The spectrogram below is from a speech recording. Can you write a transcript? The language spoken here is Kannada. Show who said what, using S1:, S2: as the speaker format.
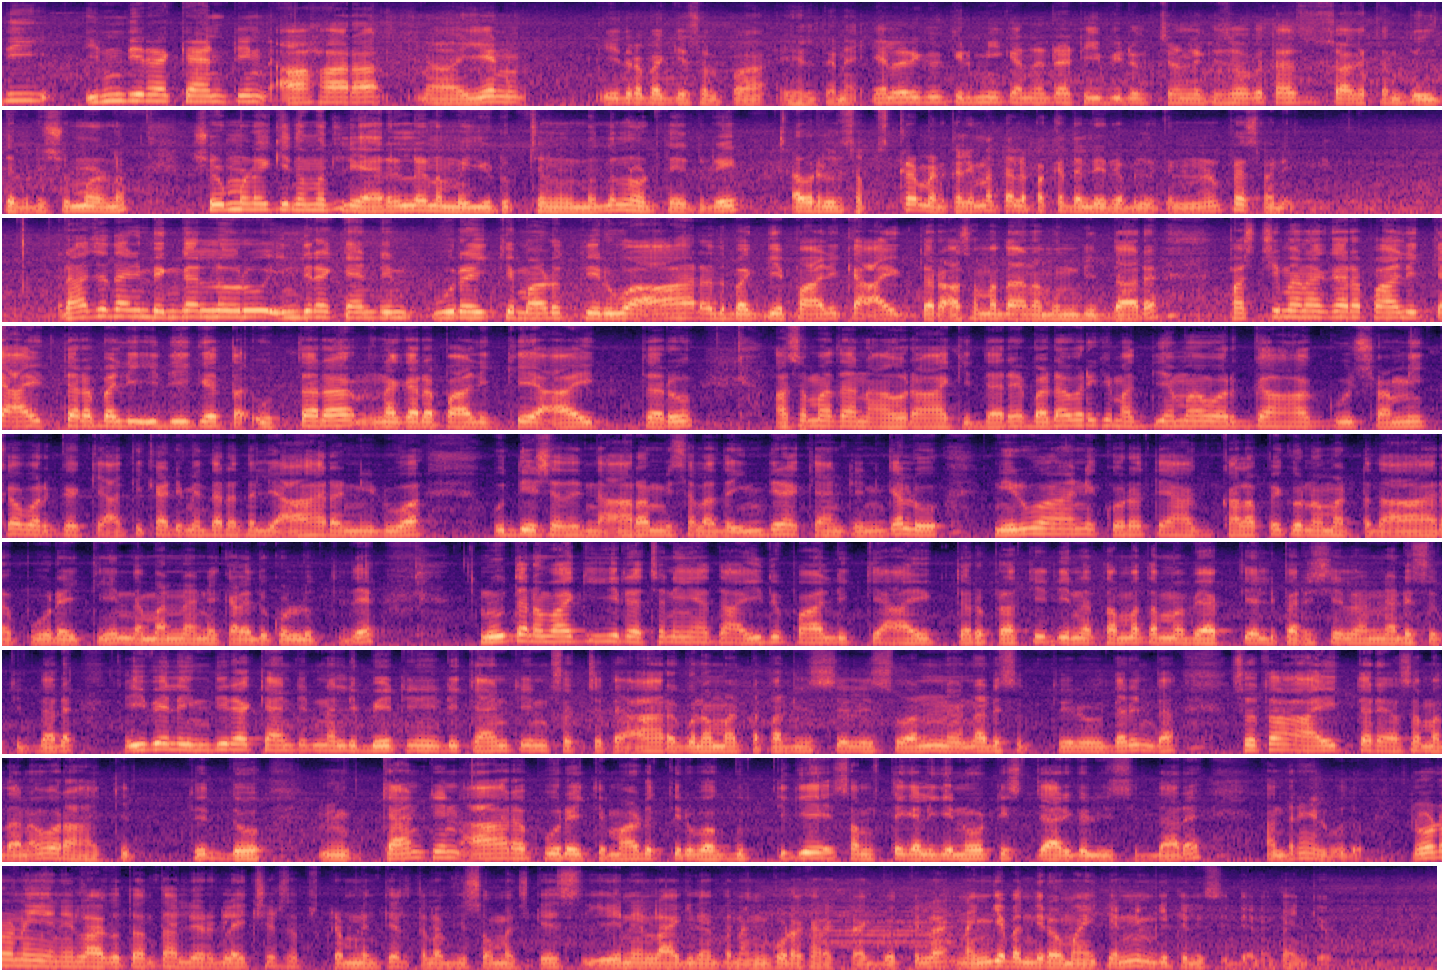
S1: ಇಂದಿ ಇಂದಿರಾ ಕ್ಯಾಂಟೀನ್ ಆಹಾರ ಏನು? ಇದರ ಬಗ್ಗೆ ಸ್ವಲ್ಪ ಹೇಳ್ತೇನೆ. ಎಲ್ಲರಿಗೂ ಕಿರ್ಮಿ ಕನ್ನಡ ಟಿ ವಿ ಯೂಟ್ಯೂಬ್ ಚಾನಲ್ಗೆ ಸ್ವಾಗತ. ಸ್ವಾಗತ ಅಂತ ಹೇಳ್ತೇವೆ ಶುರು ಮಾಡೋಣ ಶುರು ಮಾಡೋಕ್ಕಿಂತ ಮೊದಲು ಯಾರೆಲ್ಲ ನಮ್ಮ ಯೂಟ್ಯೂಬ್ ಚಾನಲ್ ಮೊದಲು ನೋಡ್ತಾ ಇದ್ರಿ ಅವರೆಲ್ಲ ಸಬ್ಸ್ಕ್ರೈಬ್ ಮಾಡ್ಕೊಳ್ಳಿ, ಮತ್ತೆಲ್ಲ ಪಕ್ಕದಲ್ಲಿರೋ ಬೆಲ್ಕನ್ನು ಪ್ರೆಸ್ ಮಾಡಿ. ರಾಜಧಾನಿ ಬೆಂಗಳೂರು ಇಂದಿರಾ ಕ್ಯಾಂಟೀನ್ ಪೂರೈಕೆ ಮಾಡುತ್ತಿರುವ ಆಹಾರದ ಬಗ್ಗೆ ಪಾಲಿಕೆ ಆಯುಕ್ತರು ಅಸಮಾಧಾನ ಮುಂದಿದ್ದಾರೆ. ಪಶ್ಚಿಮ ನಗರ ಪಾಲಿಕೆ ಆಯುಕ್ತರ ಬಳಿ ಇದೀಗ ಉತ್ತರ ನಗರ ಪಾಲಿಕೆ ಆಯುಕ್ತರು ಅಸಮಾಧಾನ ಹೊರ ಹಾಕಿದ್ದಾರೆ. ಬಡವರಿಗೆ ಮಧ್ಯಮ ವರ್ಗ ಹಾಗೂ ಶ್ರಮಿಕ ವರ್ಗಕ್ಕೆ ಅತಿ ಕಡಿಮೆ ದರದಲ್ಲಿ ಆಹಾರ ನೀಡುವ ಉದ್ದೇಶದಿಂದ ಆರಂಭಿಸಲಾದ ಇಂದಿರಾ ಕ್ಯಾಂಟೀನ್ಗಳು ನಿರ್ವಹಣೆ, ಕೊರತೆ ಹಾಗೂ ಕಳಪೆ ಗುಣಮಟ್ಟದ ಆಹಾರ ಪೂರೈಕೆಯಿಂದ ಮನ್ನಣೆ ಕಳೆದುಕೊಳ್ಳುತ್ತಿದೆ. ನೂತನವಾಗಿ ರಚನೆಯಾದ ಐದು ಪಾಲಿಕೆ ಆಯುಕ್ತರು ಪ್ರತಿದಿನ ತಮ್ಮ ತಮ್ಮ ವ್ಯಾಪ್ತಿಯಲ್ಲಿ ಪರಿಶೀಲನೆ ನಡೆಸುತ್ತಿದ್ದಾರೆ. ಈ ವೇಳೆ ಇಂದಿರಾ ಕ್ಯಾಂಟೀನ್ನಲ್ಲಿ ಭೇಟಿ ನೀಡಿ ಕ್ಯಾಂಟೀನ್ ಸ್ವಚ್ಛತೆ ಆಹಾರ ಗುಣಮಟ್ಟ ಪರಿಶೀಲಿಸುವನ್ನು ನಡೆಸುತ್ತಿರುವುದರಿಂದ ಸ್ವತಃ ಆಯುಕ್ತರೇ ಅಸಮಾಧಾನ ಹೊರಹಾಕುತ್ತಿದ್ದು ಕ್ಯಾಂಟೀನ್ ಆಹಾರ ಪೂರೈಕೆ ಮಾಡುತ್ತಿರುವ ಗುತ್ತಿಗೆ ಸಂಸ್ಥೆಗಳಿಗೆ ನೋಟಿಸ್ ಜಾರಿಗೊಳಿಸಿದ್ದಾರೆ ಅಂತಲೇ ಹೇಳ್ಬೋದು. ನೋಡೋಣ ಏನೆಲ್ಲ ಆಗುತ್ತೋ ಅಂತ ಅಲ್ಲಿವರೆಗೆ ಲೈಕ್, ಶೇರ್, ಸಬ್ಸ್ಕ್ರೈಬ್ ಅಂತ ಹೇಳ್ತಾ love you so much case ಏನೆಲ್ಲ ಆಗಿದೆ ಅಂತ ನಂಗೆ ಕೂಡ ಕರೆಕ್ಟಾಗಿ ಗೊತ್ತಿಲ್ಲ. ನನಗೆ ಬಂದಿರೋ ಮಾಹಿತಿಯನ್ನು ನಿಮಗೆ ತಿಳಿಸಿದ್ದೇನೆ. Thank you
